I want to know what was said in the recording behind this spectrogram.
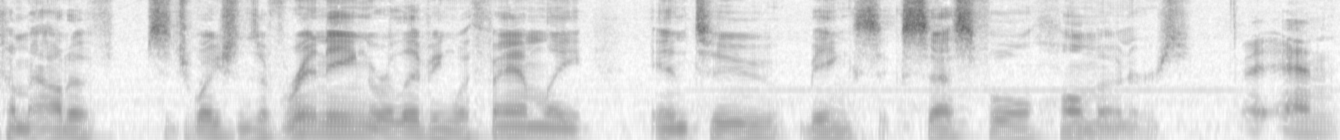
come out of situations of renting or living with family into being successful homeowners. And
